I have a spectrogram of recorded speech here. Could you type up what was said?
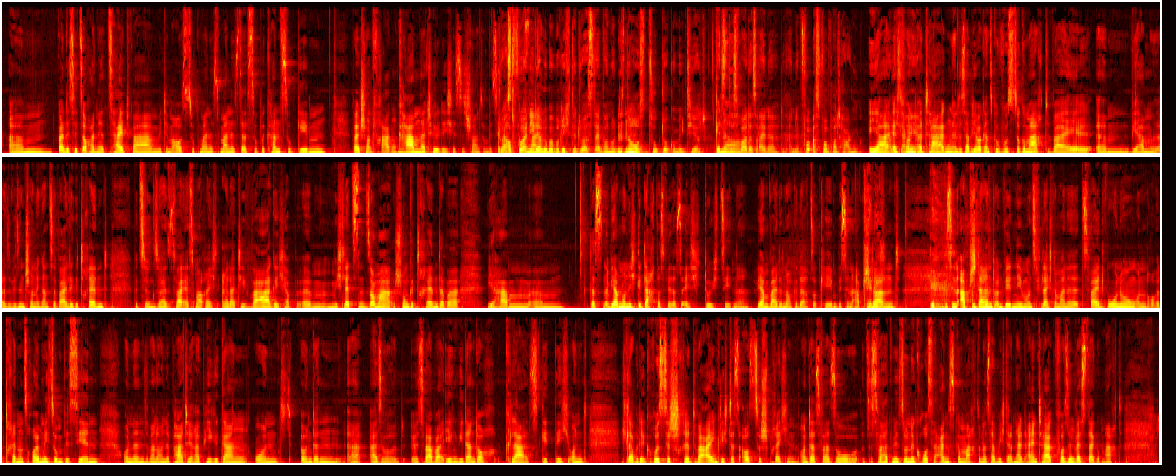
ähm, weil es jetzt auch an der Zeit war, mit dem Auszug meines Mannes das so bekannt zu geben, weil schon Fragen mhm. kamen natürlich, es ist schon so ein bisschen Du hast vorher nie darüber berichtet, du hast einfach nur diesen Auszug dokumentiert. Genau. Das, das war das eine, das eine, erst vor ein paar Tagen. Ja, erst vor ein paar her. Tagen, das habe ich aber ganz bewusst so gemacht, weil ähm, wir haben, also wir sind schon eine ganze Weile getrennt, beziehungsweise es war erstmal recht, relativ vage. Ich habe ähm, mich letzten Sommer schon getrennt, aber wir haben... Das, wir haben noch nicht gedacht, dass wir das echt durchziehen. Ne? Wir haben beide noch gedacht, okay, ein bisschen Abstand, ein bisschen Abstand und wir nehmen uns vielleicht nochmal eine Zweitwohnung und trennen uns räumlich so ein bisschen. Und dann sind wir noch in eine Paartherapie gegangen und, und dann, äh, also es war aber irgendwie dann doch klar, es geht nicht. Und ich glaube, der größte Schritt war eigentlich, das auszusprechen. Und das war so, das war, hat mir so eine große Angst gemacht und das habe ich dann halt einen Tag vor Silvester gemacht.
